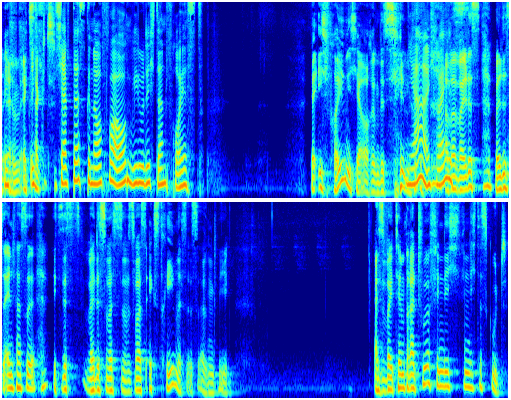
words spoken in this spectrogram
Ähm, exakt. Ich, ich habe das genau vor Augen, wie du dich dann freust. Ja, ich freue mich ja auch ein bisschen. Ja, ich weiß. Aber weil das, weil das einfach so, das, weil das was, was Extremes ist irgendwie. Also bei Temperatur finde ich, finde ich das gut.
